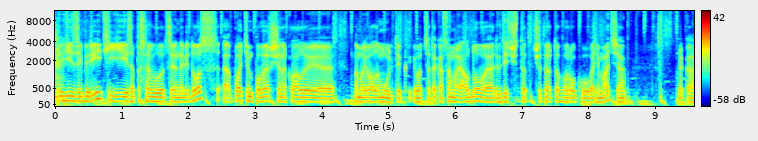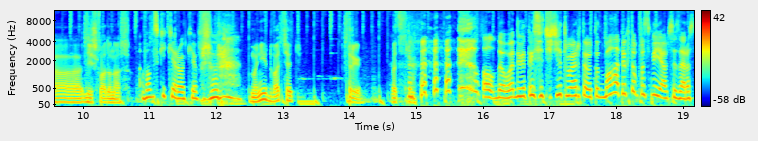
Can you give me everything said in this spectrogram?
прийдіть, заберіть її, і записали це на відос. А потім по верші наклали, намалювали мультик. І от це така сама Алдова 2004 року анімація, яка дійшла до нас. вам скільки років, Жора? Мені 23. 23. Олдова 2004-го. Тут багато хто посміявся зараз.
